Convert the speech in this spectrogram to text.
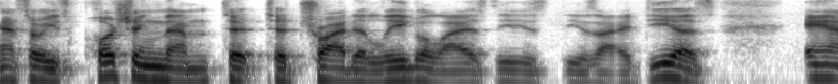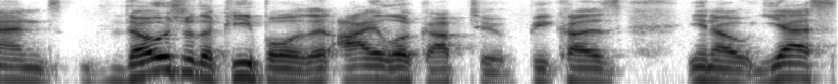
And so he's pushing them to to try to legalize these these ideas. And those are the people that I look up to because, you know, yes,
